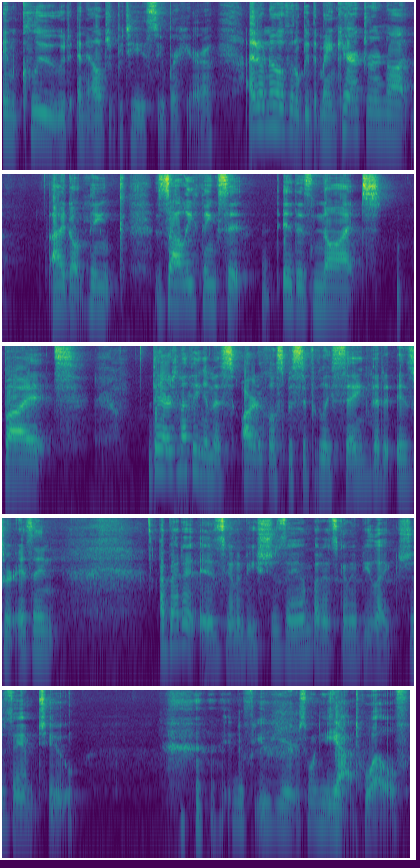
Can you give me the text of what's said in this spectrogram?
include an LGBT superhero. I don't know if it'll be the main character or not. I don't think Zali thinks it it is not, but there's nothing in this article specifically saying that it is or isn't. I bet it is going to be Shazam, but it's going to be like Shazam 2 in a few years when he's Yeah. not 12.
